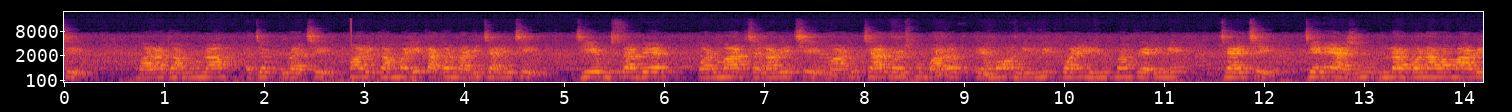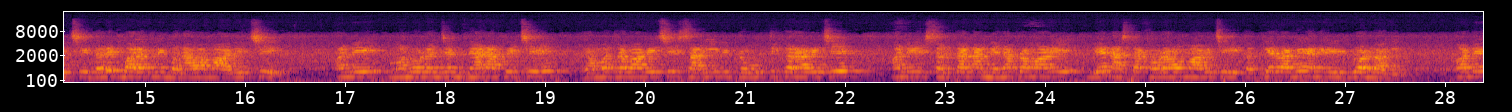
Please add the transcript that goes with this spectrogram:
છે. મારા ગામનું નામ અજબપુરા છે. મારી ગામમાં એક આંગણવાડી ચાલે છે, જે ઉષાબેન પરમાર ચલાવે છે. મારું ચાર વર્ષનું બાળક તેમાં નિયમિતપણે યુનિફોર્મ પહેરીને જાય છે, જેને આજનું ગુલાબ બનાવવામાં આવે છે. દરેક બાળકને બનાવવામાં આવે છે અને મનોરંજન જ્ઞાન આપે છે, રમત રમાવે છે, સારી એવી પ્રવૃત્તિ કરાવે છે અને સરકારના મેના પ્રમાણે બે નાસ્તા ખવડાવવામાં આવે છે, એક અગિયાર વાગે અને એક દોઢ વાગે. અને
